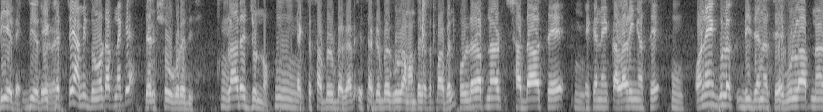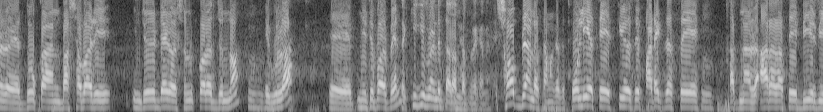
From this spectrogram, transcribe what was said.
দিয়ে দেয়। দিয়ে এই ক্ষেত্রে আমি দুটোটা আপনাকে ডাইরেক্ট শো করে দিছি। ফ্লাডের জন্য। একটা সার্কিট ব্রেকার এই সার্কিট ব্রেকারগুলো আমাদের কাছে পাবেন। হোল্ডার আপনার সাদা আছে এখানে কালারিং আছে। অনেকগুলো ডিজাইন আছে। এগুলো আপনার দোকান বাসাবাড়ি ইন্টেরিয়র ডেকোরেশন করার জন্য এগুলা নিতে পারবেন। আচ্ছা কি কি ব্র্যান্ডের তার আছে আপনার এখানে? সব ব্র্যান্ড আছে আমার কাছে। পলি আছে এসকিউ আছে ফাটেক্স আছে আপনার আর আর আছে বিএরবি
